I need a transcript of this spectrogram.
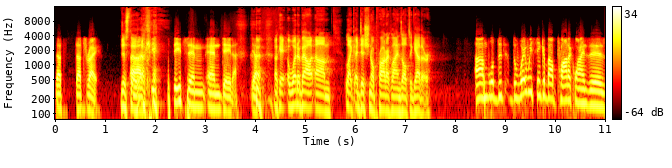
That's that's right. Just the uh, okay. seats and and data. Yeah. okay. What about um like additional product lines altogether? Um, well, the, the way we think about product lines is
